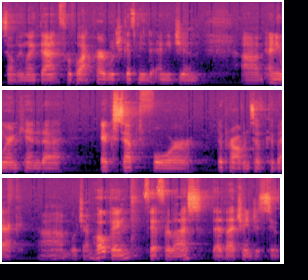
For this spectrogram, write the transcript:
something like that for Black Card, which gets me into any gym um, anywhere in Canada except for the province of Quebec, um, which I'm hoping Fit for Less that that changes soon.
